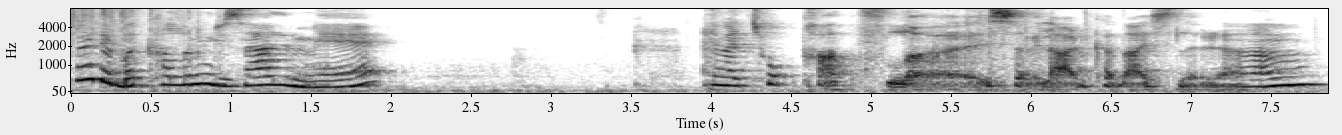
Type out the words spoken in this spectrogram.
Şöyle bakalım güzel mi? Evet çok tatlı. Şöyle arkadaşlarım.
